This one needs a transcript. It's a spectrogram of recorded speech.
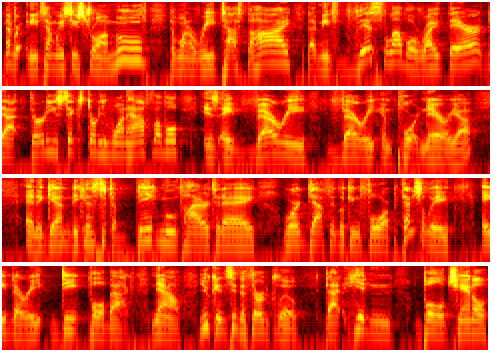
Remember, anytime we see strong move, they want to retest the high. That means this level right there, that 36, 31 half level, is a very, very important area. And again, because such a big move higher today, we're definitely looking for potentially a very deep pullback. Now, you can see the third clue that hidden bull channel.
